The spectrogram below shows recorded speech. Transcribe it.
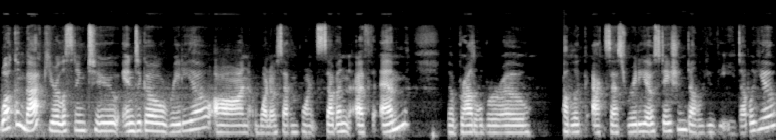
Welcome back. You're listening to Indigo Radio on 107.7 FM, the Brattleboro Public Access Radio Station, WVEW.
